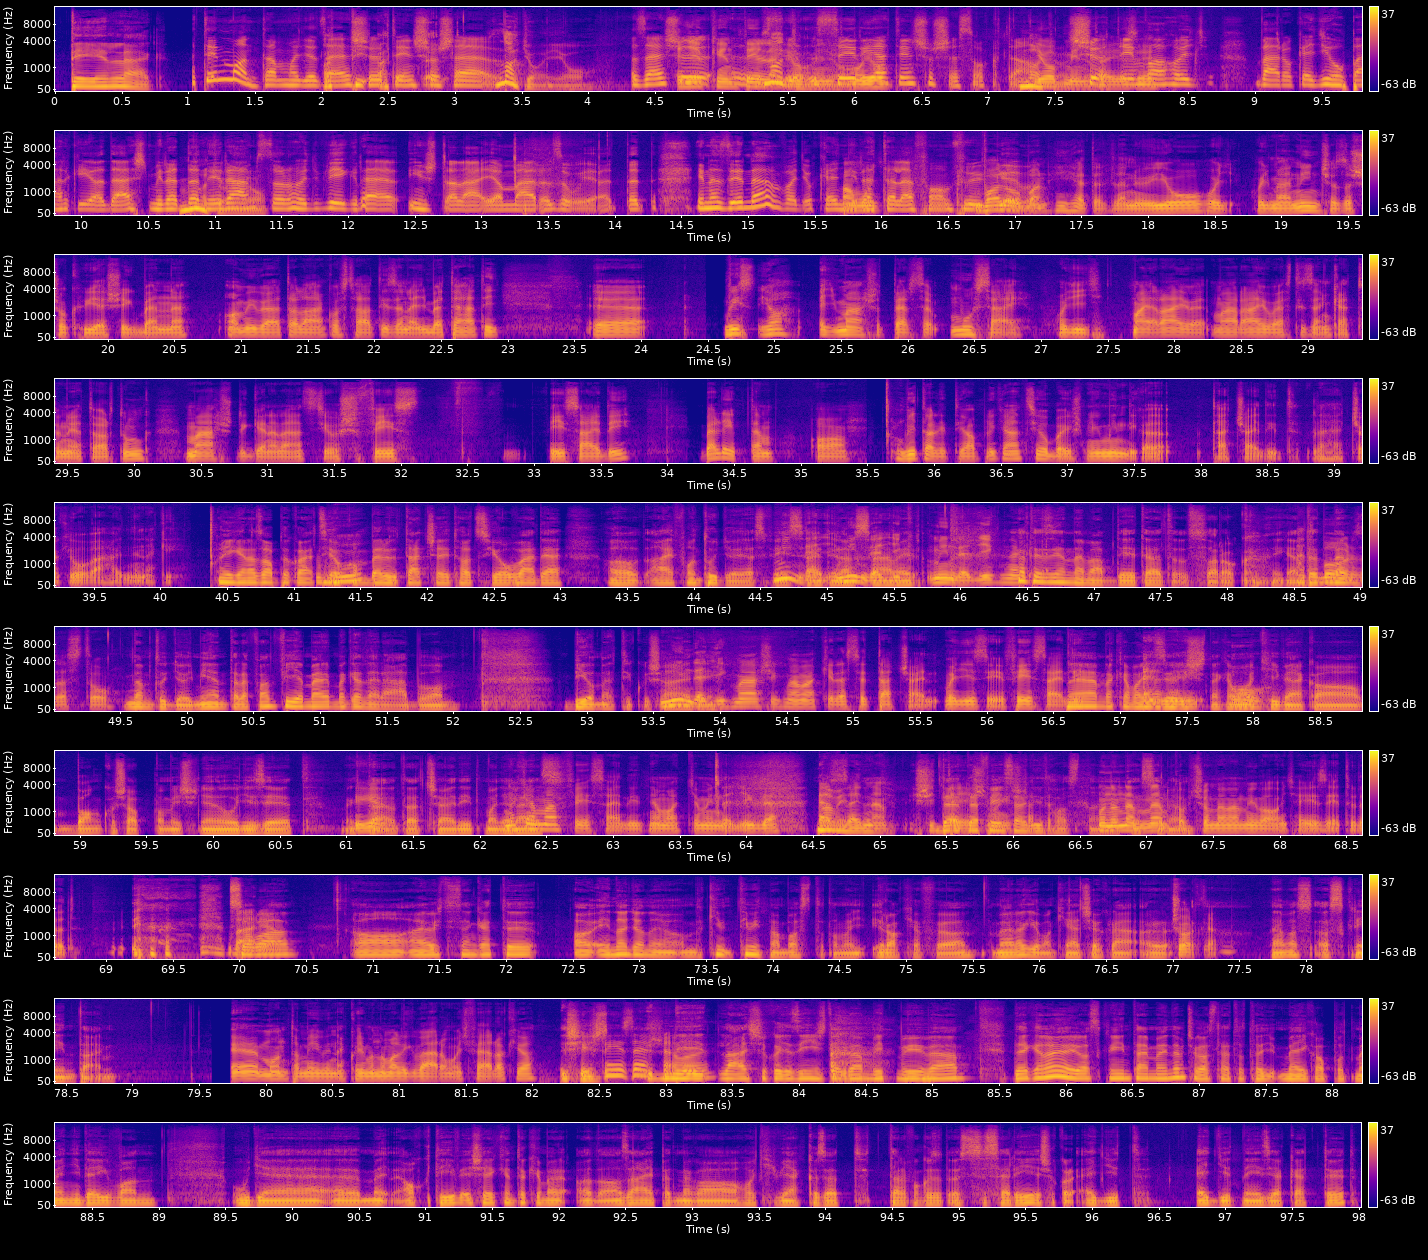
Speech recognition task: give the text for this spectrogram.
Tényleg? Hát én mondtam, hogy az A ti- elsőt a- én sose... Nagyon jó. Az első Egyébként tényleg jobb, mint- szériát jobb. én sose szoktam. Nagyon Jobb, mint Sőt, én izé. van, hogy várok egy jó pár kiadást, mire Dani rám jó. szól, hogy végre installáljam már az újat. Tehát én azért nem vagyok ennyire Amúgy telefonfüggő. Valóban hihetetlenül jó, hogy, hogy már nincs az a sok hülyeség benne, amivel találkoztál a 11-be. Tehát így, e, visz, ja, egy másodperce muszáj, hogy így már iOS, már iOS 12-nél tartunk, második generációs Face, Face ID. Beléptem a Vitality applikációba, és még mindig a Touch ID-t lehet csak jóvá hagyni neki. Igen, az applikációkon Mhm. belül touch jóvá, de az iPhone tudja, hogy ez Face Mindegy, ID-nek mindegyik, számít. mindegyiknek. Hát ez ilyen nem update szarok. Igen. hát Tehát nem, borzasztó. nem, tudja, hogy milyen telefon. Figyelj, mert meg generálban van. Biometrikus ID. Mindegyik másik már megkérdezte, hogy Touch ID, vagy izé, Face ID. Nem, nekem a Ez izé is, nekem ó. hogy hívják a bankos appom is ugyanúgy izét, meg Igen? Touch ID-t magyaráz. Nekem már Face ID-t nyomatja mindegyik, de Na ez egy mindegy. nem. És de, de Face ID-t használ. Mondom, nem, nem kapcsolom be, mert mi van, hogyha izé tudod. Szóval a iOS 12 a, én nagyon-nagyon, Timit már basztatom, hogy rakja föl, mert legjobban kíváncsiak rá, Shortcut. nem, az a screen time. Mondtam Évinek, hogy mondom, alig várom, hogy felrakja. És, És nézesse né- lássuk, hogy az Instagram mit művel. De egyébként nagyon jó a screen time, mert nem csak azt látod, hogy melyik appot mennyi ideig van ugye aktív, és egyébként tök jó, mert az iPad meg a, hogy hívják között, telefon között összeszeri, és akkor együtt, együtt nézi a kettőt.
